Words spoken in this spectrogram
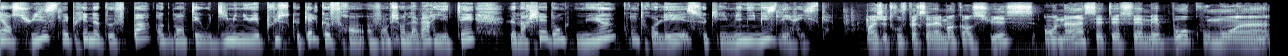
Et en Suisse, les prix ne peuvent pas augmenter ou diminuer plus que quelques francs en fonction de la variété. Le marché est donc mieux contrôlé, ce qui minimise les risques. Moi, je trouve personnellement qu'en Suisse, on a cet effet, mais beaucoup moins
